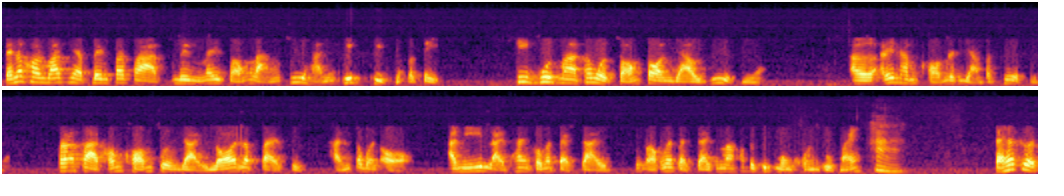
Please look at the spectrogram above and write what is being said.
แต่นครวัดเนี่ยเป็นปราสาทหนึ่งในสองหลังที่หันทิศผิดปกติ ที่พูดมาทั้งหมดสองตอนยาวยืดเนี่ย เอออันนี้ทำขอมในสยามประเทศเนี่ย ปราสาทของขอมส่วนใหญ่ร้อยละแปดสิบหันตะวันออก อันนี้หลายท่านก็ไม่แปลกใจคุณหมอก็ไม่แปลกใจใช่ไหมเขาเป็นทิศมงคลถูกไหมค่ะ แต่ถ้าเกิด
